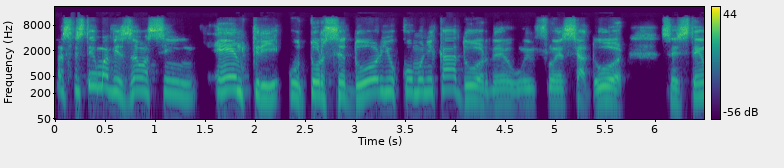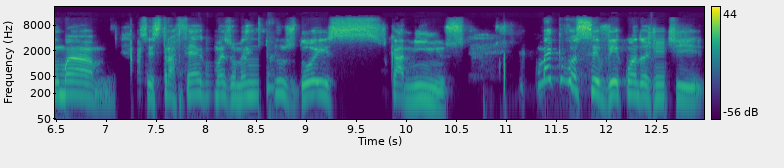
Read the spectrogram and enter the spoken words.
mas vocês têm uma visão assim entre o torcedor e o comunicador, né, o influenciador. Vocês têm uma, vocês trafegam mais ou menos nos dois caminhos. Como é que você vê quando a gente,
